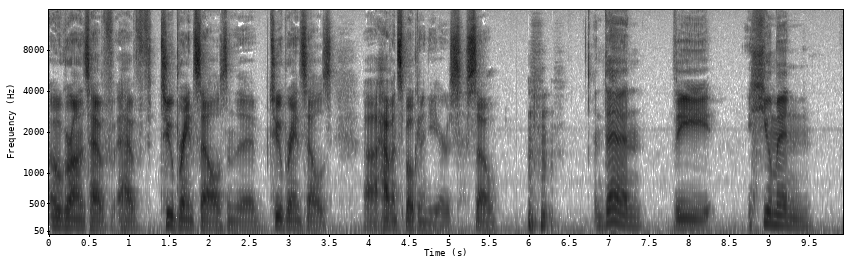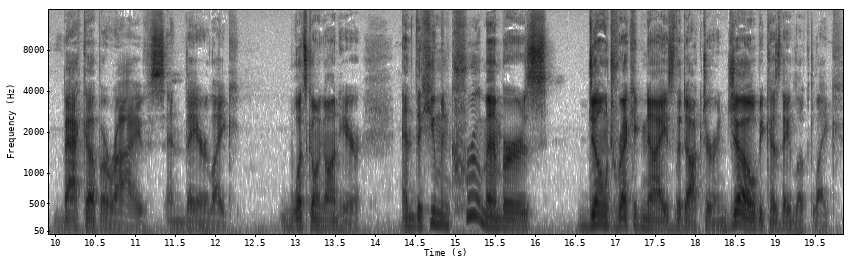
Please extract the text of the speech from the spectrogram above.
Ogrons have have two brain cells, and the two brain cells uh, haven't spoken in years. So, and then the human backup arrives, and they are like what's going on here. And the human crew members don't recognize the Doctor and Jo because they looked like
